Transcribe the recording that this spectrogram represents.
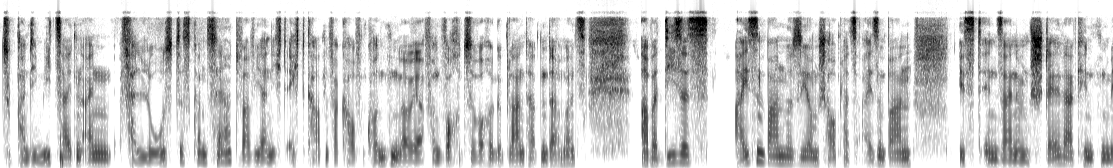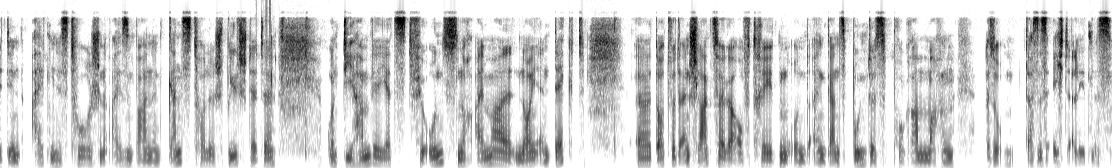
zu Pandemiezeiten ein verlostes Konzert, weil wir ja nicht echt Karten verkaufen konnten, weil wir ja von Woche zu Woche geplant hatten damals. Aber dieses Eisenbahnmuseum, Schauplatz Eisenbahn, ist in seinem Stellwerk hinten mit den alten historischen Eisenbahnen ganz tolle Spielstätte. Und die haben wir jetzt für uns noch einmal neu entdeckt. Äh, dort wird ein Schlagzeuger auftreten und ein ganz buntes Programm machen. Also das ist echt Erlebnis.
